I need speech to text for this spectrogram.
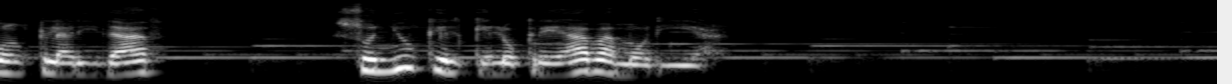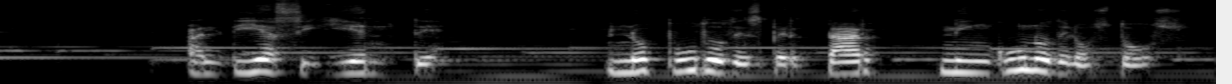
con claridad, soñó que el que lo creaba moría. Al día siguiente no pudo despertar ninguno de los dos.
